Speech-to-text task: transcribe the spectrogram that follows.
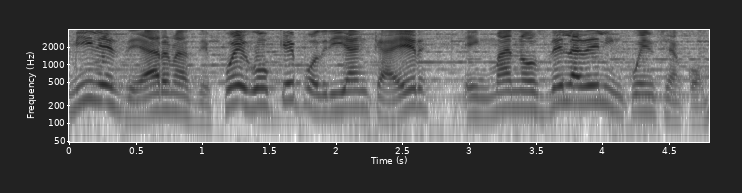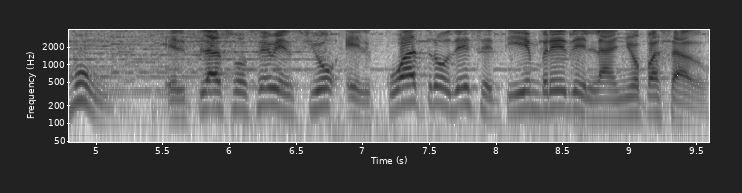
miles de armas de fuego que podrían caer en manos de la delincuencia común. El plazo se venció el 4 de septiembre del año pasado.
